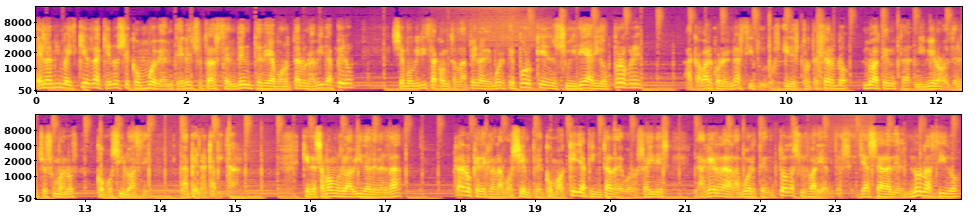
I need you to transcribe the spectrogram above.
Es la misma izquierda que no se conmueve ante el hecho trascendente de abortar una vida, pero se moviliza contra la pena de muerte porque en su ideario progre acabar con el nasciturus y desprotegerlo no atenta ni viola los derechos humanos como sí lo hace la pena capital. Quienes amamos la vida de verdad, claro que declaramos siempre, como aquella pintada de Buenos Aires, la guerra a la muerte en todas sus variantes, ya sea la del no nacido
